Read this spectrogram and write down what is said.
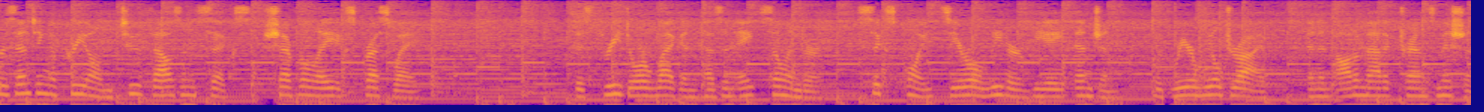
Presenting a pre-owned 2006 Chevrolet Expressway. This three-door wagon has an 8-cylinder, 6.0-liter V8 engine, with rear-wheel drive, and an automatic transmission.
